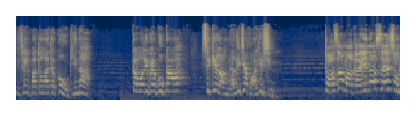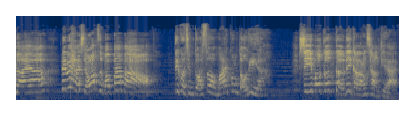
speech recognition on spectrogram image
而且伊巴倒来着，阁有囡仔，干我你要母家失去人名，你才欢喜是毋？大嫂嘛，甲囡仔生出来啊！你要害小王子无爸爸？你看真大嫂嘛爱讲道理啊！是伊无讲道理，甲人藏起来。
